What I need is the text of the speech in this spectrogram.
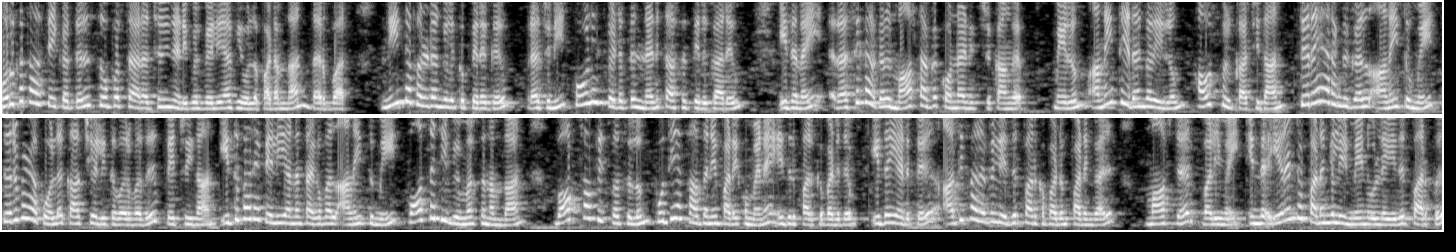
முருகதாஸ் இயக்கத்தில் சூப்பர் ஸ்டார் ரஜினி நடிப்பில் வெளியாகியுள்ள படம் தான் தர்பார். நீண்ட வருடங்களுக்கு பிறகு ரஜினி போலீஸ் வேடத்தில் நடித்து அசத்திருக்காரு. இதனை ரசிகர்கள் மாசாக கொண்டாடிட்டு இருக்காங்க மேலும் அனைத்து இடங்களிலும் ஹவுஸ்ஃபுல் காட்சிதான். திரையரங்குகள் அனைத்துமே திருவிழா போல காட்சியளித்து வருவது வெற்றிதான். இதுவரை வெளியான தகவல் அனைத்துமே பாசிட்டிவ் விமர்சனம் தான் பாக்ஸ் ஆபீஸ் வசூலும் புதிய சாதனை படைக்கும் என எதிர்பார்க்கப்படுது. இதையடுத்து அதிக அளவில் எதிர்பார்க்கப்படும் படங்கள் மாஸ்டர் வலிமை இந்த இரண்டு படங்களின் மேல் உள்ள எதிர்பார்ப்பு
